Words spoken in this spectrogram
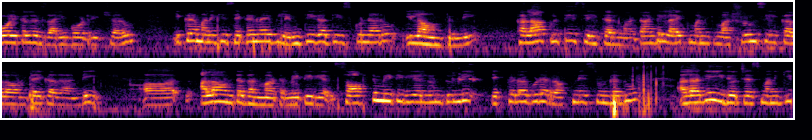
గోల్డ్ కలర్ జరీ బోర్డర్ ఇచ్చారు. ఇక్కడ మనకి సెకండ్ వైపు లెంతీగా తీసుకున్నారు ఇలా ఉంటుంది. కళాకృతి సిల్క్ అన్నమాట. అంటే లైక్ మనకి మష్రూమ్ సిల్క్ అలా ఉంటాయి కదా అండి. అలా ఉంటుంది అనమాట మెటీరియల్. సాఫ్ట్ మెటీరియల్ ఉంటుంది ఎక్కడ కూడా రఫ్నెస్ ఉండదు. అలాగే ఇది వచ్చేసి మనకి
